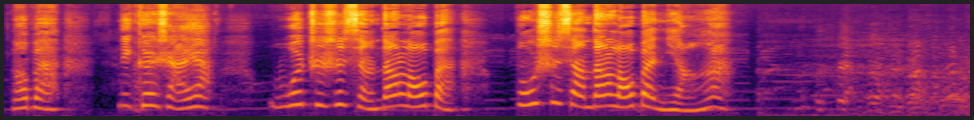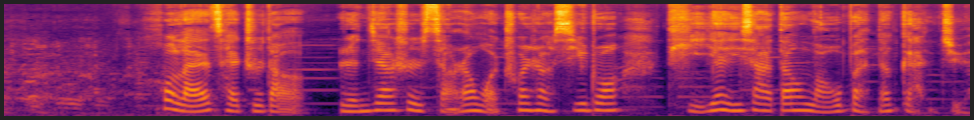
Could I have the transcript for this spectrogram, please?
老板，你干啥呀？我只是想当老板，不是想当老板娘啊。”后来才知道，人家是想让我穿上西装，体验一下当老板的感觉。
